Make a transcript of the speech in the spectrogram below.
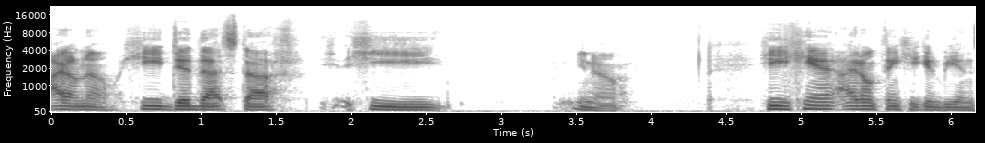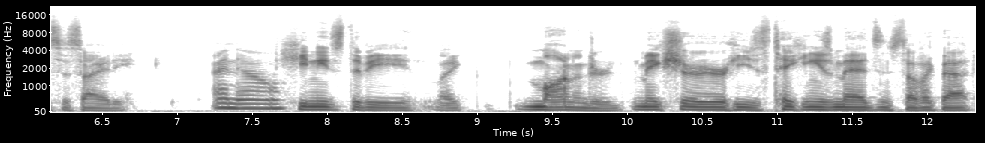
I don't know. He did that stuff. He you know, he can't I don't think he can be in society. i know He needs to be like monitored. Make sure he's taking his meds and stuff like that.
